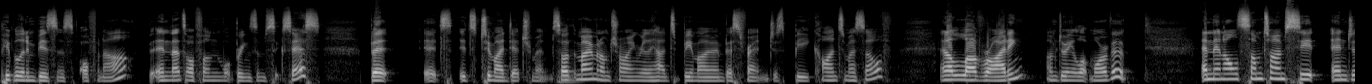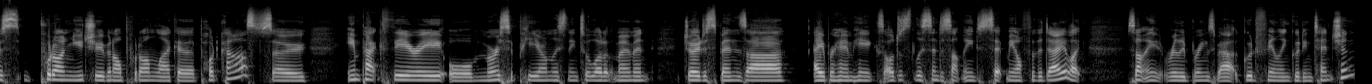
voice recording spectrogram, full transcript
people in business often are, and that's often what brings them success. But it's it's to my detriment. So at the moment, I'm trying really hard to be my own best friend, just be kind to myself. And I love writing. I'm doing a lot more of it. And then I'll sometimes sit and just put on YouTube and I'll put on like a podcast. So Impact Theory or Marisa Peer, I'm listening to a lot at the moment. Joe Dispenza, Abraham Hicks. I'll just listen to something to set me off for the day, like something that really brings about good feeling, good intention.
